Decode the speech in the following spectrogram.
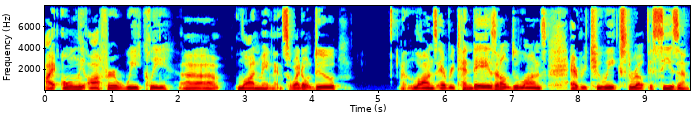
I only offer weekly, uh, lawn maintenance. So I don't do lawns every 10 days. I don't do lawns every two weeks throughout the season.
